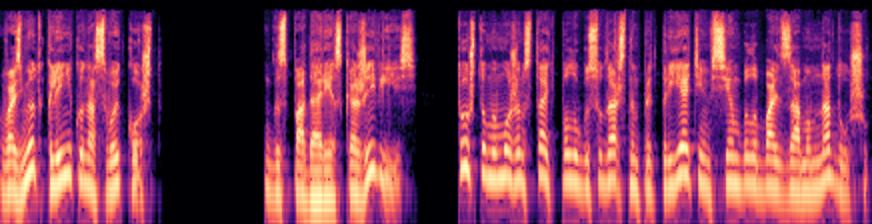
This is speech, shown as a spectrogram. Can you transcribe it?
Возьмет клинику на свой кошт. Господа резко оживились. То, что мы можем стать полугосударственным предприятием, всем было бальзамом на душу.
